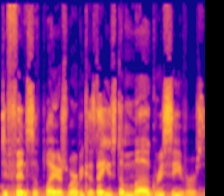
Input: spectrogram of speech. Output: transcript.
defensive players were because they used to mug receivers.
